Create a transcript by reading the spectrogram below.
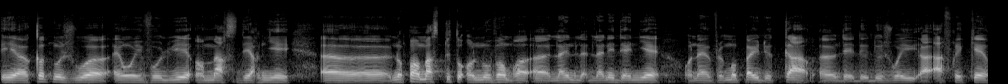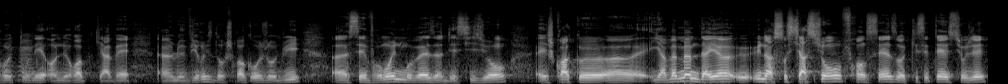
Et euh, quand nos joueurs ont évolué en mars dernier, euh, non pas en mars, plutôt en novembre euh, l'année dernière, on n'a vraiment pas eu de cas de, de, joueurs africains retournés en Europe qui avaient le virus. Donc je crois qu'aujourd'hui, c'est vraiment une mauvaise décision. Et je crois qu'il y avait même d'ailleurs une association française qui s'était insurgée,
